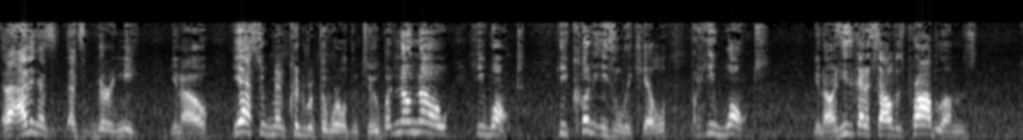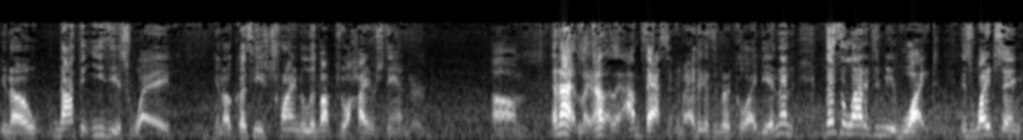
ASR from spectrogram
And I, I think that's, that's very neat. You know, yeah, Superman could rip the world in two, but no, no, he won't. He could easily kill, but he won't. You know, and he's got to solve his problems, you know, not the easiest way, you know, because he's trying to live up to a higher standard. Um, and I, like, I, am fascinated. I think it's a very cool idea. And then that's allotted to me White. Is White saying,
